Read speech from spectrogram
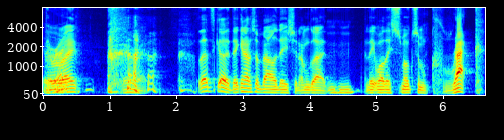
They, They were were right. right. They're right. Well, that's good. They can have some validation. I'm glad. And they while they smoke some crack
